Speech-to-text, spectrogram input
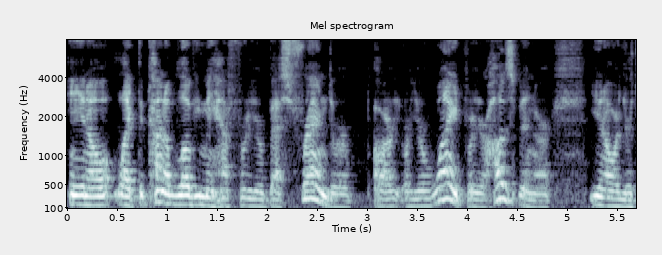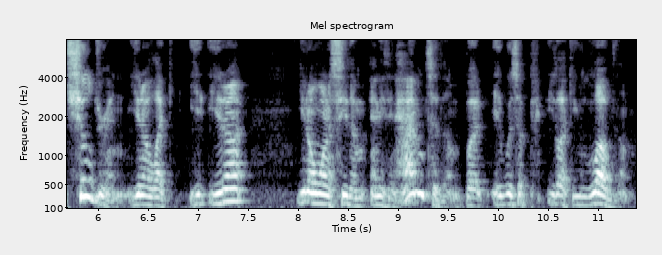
You know, like the kind of love you may have for your best friend or, or, or your wife or your husband or, you know, or your children. You know, like you, you don't, you don't want to see them anything happen to them, but it was a, like you love them.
